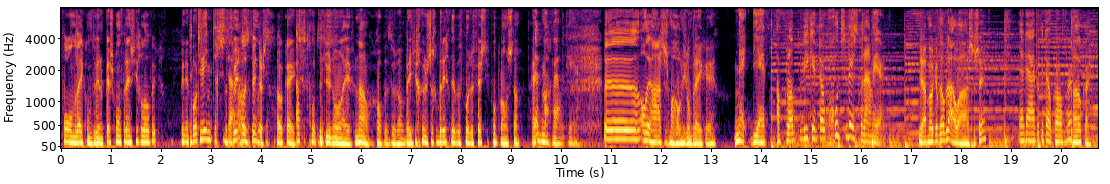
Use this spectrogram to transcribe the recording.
volgende week komt er weer een persconferentie, geloof ik. Binnenkort. De twintigste. De, oh, de twintigste, oké. Okay. Als het goed is. Dat duurt nog wel even. Nou, ik hoop dat we wel een beetje gunstige berichten hebben... voor de festivalbrand dan. Hè? Het mag wel een keer. Uh, André Hazes mag ook niet ontbreken, hè? Nee, die heeft afgelopen weekend ook goed zijn best gedaan weer. Ja, maar ik heb het over de oude Hazes, hè? Ja, daar heb ik het ook over. Ah, oké. Okay.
